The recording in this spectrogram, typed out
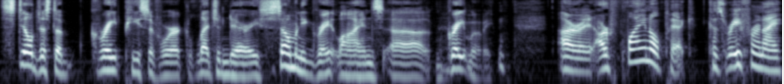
still, just a great piece of work, legendary. So many great lines. Uh, great movie. All right, our final pick, because Rafer and I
